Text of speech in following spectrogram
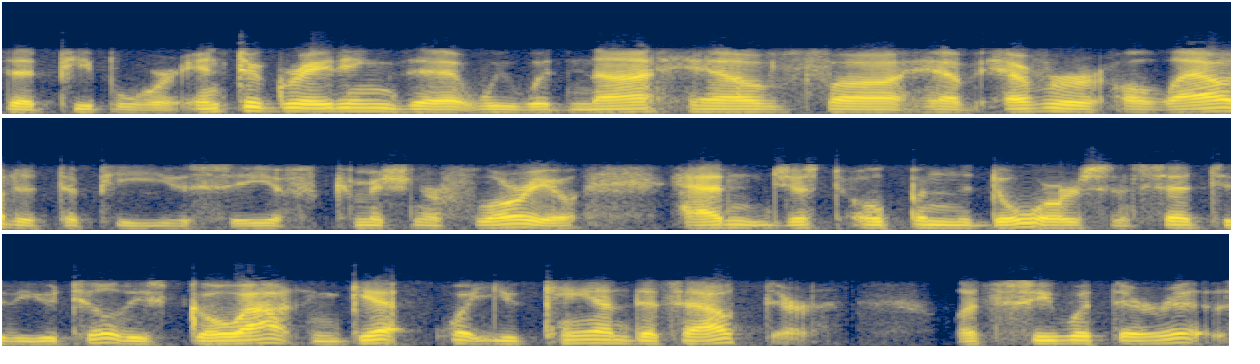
that people were integrating that we would not have uh, have ever allowed at the PUC if Commissioner Florio hadn't just opened the doors and said to the utilities, "Go out and get what you can that's out there. Let's see what there is."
